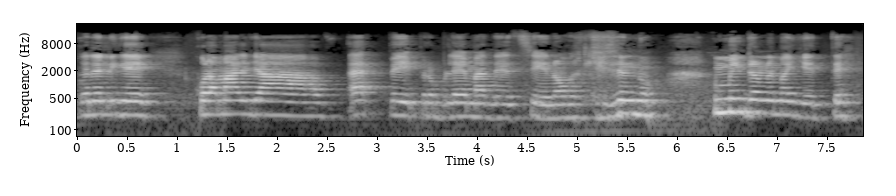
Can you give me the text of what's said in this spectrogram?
quelle lì che con la maglia eh, per il problema del seno perché se no non mi entrano le magliette.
